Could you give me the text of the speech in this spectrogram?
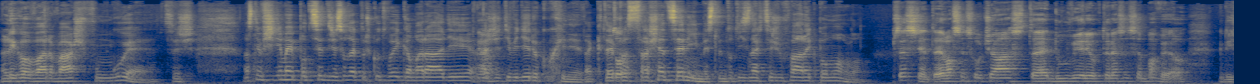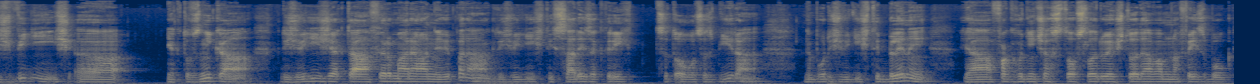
lihovar váš funguje. Což vlastně všichni mají pocit, že jsou tak trošku tvoji kamarádi a jo. že ti vidí do kuchyně. Tak to je to... Prostě strašně cený, myslím, to tý značce Žufánek pomohlo. Přesně, to je vlastně součást té důvěry, o které jsem se bavil. Když vidíš, uh jak to vzniká, když vidíš, jak ta firma reálně vypadá, když vidíš ty sady, ze kterých se to ovoce sbírá, nebo když vidíš ty bliny, já fakt hodně často sleduješ to, dávám na Facebook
